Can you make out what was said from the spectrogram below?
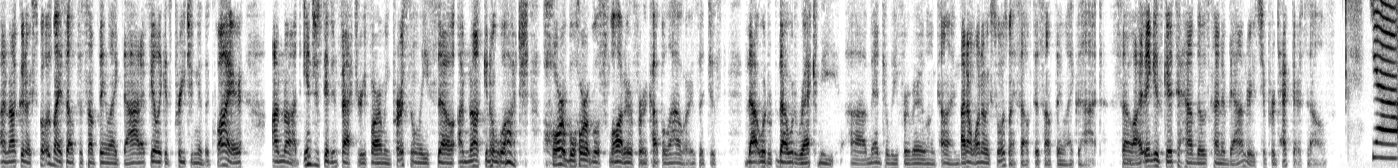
I'm not going to expose myself to something like that. I feel like it's preaching to the choir. I'm not interested in factory farming personally, so I'm not going to watch horrible horrible slaughter for a couple hours. that just that would that would wreck me uh, mentally for a very long time. I don't want to expose myself to something like that. So I think it's good to have those kind of boundaries to protect ourselves. Yeah,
